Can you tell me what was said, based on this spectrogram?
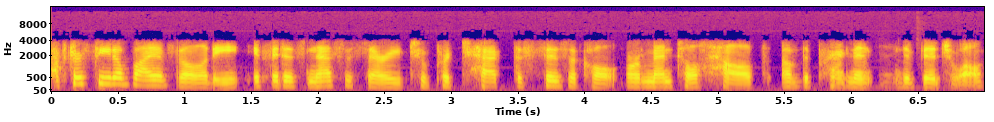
after fetal viability if it is necessary to protect the physical or mental health of the pregnant individual.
